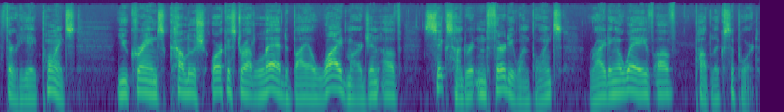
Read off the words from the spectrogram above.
38 points. Ukraine's Kalush Orchestra led by a wide margin of 631 points, riding a wave of public support.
